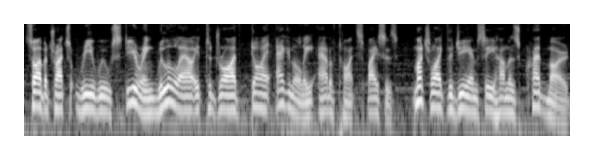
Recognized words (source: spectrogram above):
Cybertruck's rear wheel steering will allow it to drive diagonally out of tight spaces, much like the GMC Hummer's crab mode.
